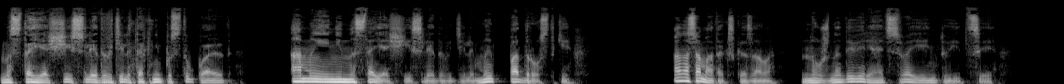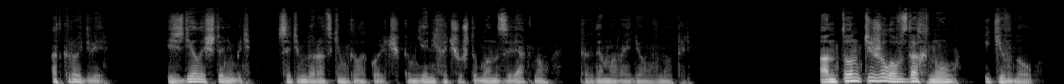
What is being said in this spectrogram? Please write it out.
Настоящие следователи так не поступают. А мы не настоящие следователи, мы подростки. Она сама так сказала. Нужно доверять своей интуиции. Открой дверь и сделай что-нибудь с этим дурацким колокольчиком. Я не хочу, чтобы он звякнул, когда мы войдем внутрь. Антон тяжело вздохнул и кивнул.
